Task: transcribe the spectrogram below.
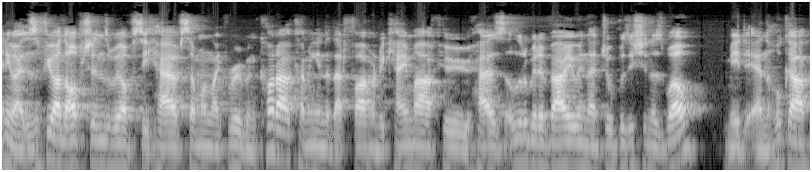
Anyway, there's a few other options. We obviously have someone like Reuben Cotter coming into that 500k mark who has a little bit of value in that dual position as well, mid and the hooker.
